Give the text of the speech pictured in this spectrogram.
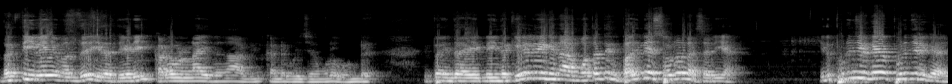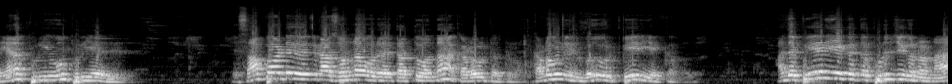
பக்தியிலேயே வந்து இதை தேடி கடவுள்னா இதுதான் அப்படின்னு கண்டுபிடிச்சவங்களும் உண்டு. இப்போ இந்த இந்த கேள்விக்கு நான் மொத்தத்துக்கு பதிலே சொல்லலை சரியா? இது புரிஞ்சிருக்கவே புரிஞ்சிருக்காது. ஏன்னா புரியவும் புரியாது. இது சாப்பாட்டுக்கு நான் சொன்ன ஒரு தத்துவம் தான் கடவுள் தத்துவம். கடவுள் என்பது ஒரு பேர் இயக்கம் அது. அந்த பேர் இயக்கத்தை புரிஞ்சுக்கணும்னா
